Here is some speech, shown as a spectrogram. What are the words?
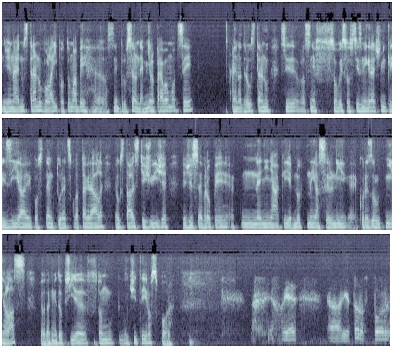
že na jednu stranu volají potom, aby eh, vlastně Brusel neměl pravomoci, na druhou stranu si vlastně v souvislosti s migrační krizí a i postem k Turecku a tak dále neustále stěžují, že, že z Evropy není nějaký jednotný a silný jako rezolutní hlas, jo, tak mi to přijde v tom určitý rozpor. Je, je to rozpor,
